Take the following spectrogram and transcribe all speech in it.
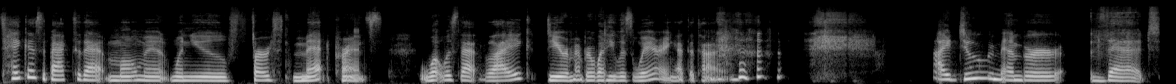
Take us back to that moment when you first met Prince. What was that like? Do you remember what he was wearing at the time? I do remember that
